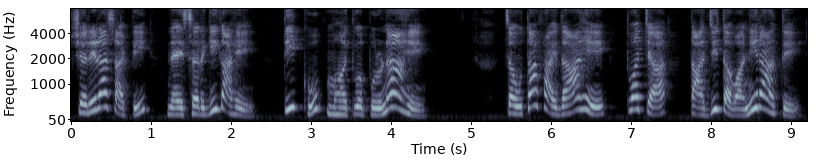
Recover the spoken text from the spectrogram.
शरीरासाठी नैसर्गिक आहे. ती खूप महत्त्वपूर्ण आहे. चौथा फायदा आहे त्वचा ताजीतवानी राहते.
